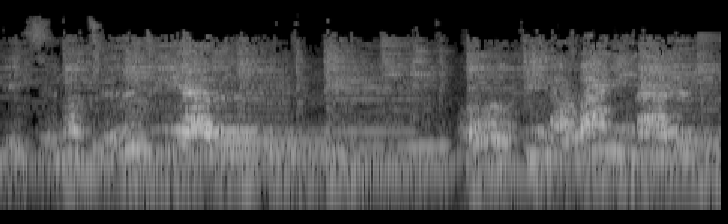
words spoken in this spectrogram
いつも通じ合う。大きな輪になる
